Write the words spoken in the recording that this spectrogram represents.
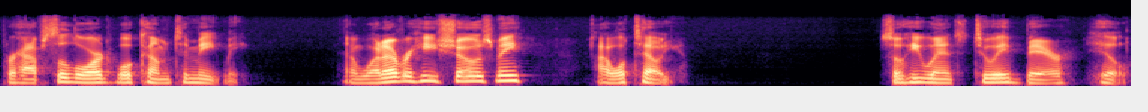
Perhaps the Lord will come to meet me, and whatever he shows me, I will tell you. So he went to a bare hill.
